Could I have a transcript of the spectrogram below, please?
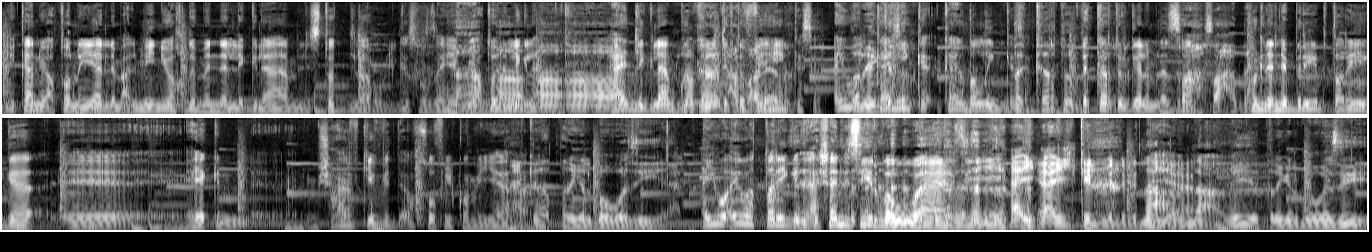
اللي كانوا يعطونا إياه المعلمين ياخذوا منا الاقلام الستودلر والقصص زي هيك آه، يعطونا آه، الاقلام آه، آه، آه. هاي الاقلام كنت لما تكتب فيه. ينكسر. أيوه كان ينكسر. ينك... كان يضل ينكسر. تذكرته تذكرته القلم الأزرق. صح صح كنا نبريه بطريقة آه، هيك مش عارف كيف بدي أوصف لكم إياها. نحكي لها الطريقة البوازية يعني. أيوه أيوه الطريقة عشان يصير بوازي. هي هاي الكلمة اللي بدي نعم نعم هي الطريقة البوازية.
